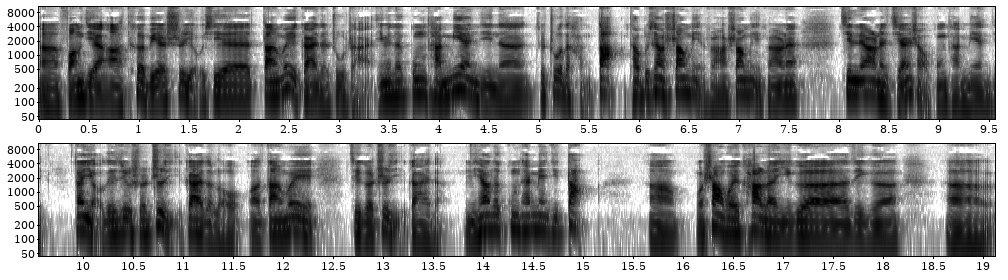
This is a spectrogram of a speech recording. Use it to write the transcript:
呃，房间啊，特别是有些单位盖的住宅，因为它公摊面积呢就做的很大，它不像商品房，商品房呢尽量的减少公摊面积，但有的就是自己盖的楼啊，单位这个自己盖的，你像它公摊面积大啊，我上回看了一个这个呃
